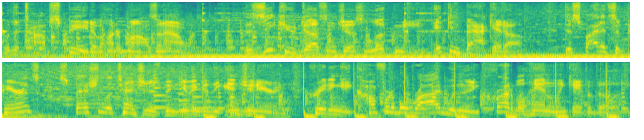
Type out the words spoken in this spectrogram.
with a top speed of 100 miles an hour. The Zecoo doesn't just look mean, it can back it up. Despite its appearance, special attention has been given to the engineering, creating a comfortable ride with an incredible handling capability.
